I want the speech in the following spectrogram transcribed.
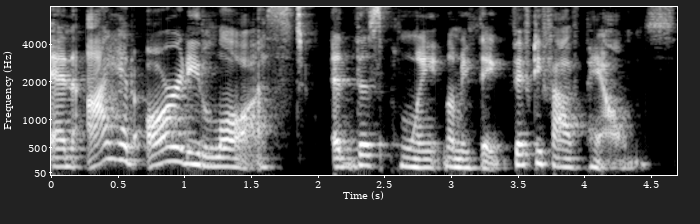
And I had already lost at this point, let me think, 55 pounds.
